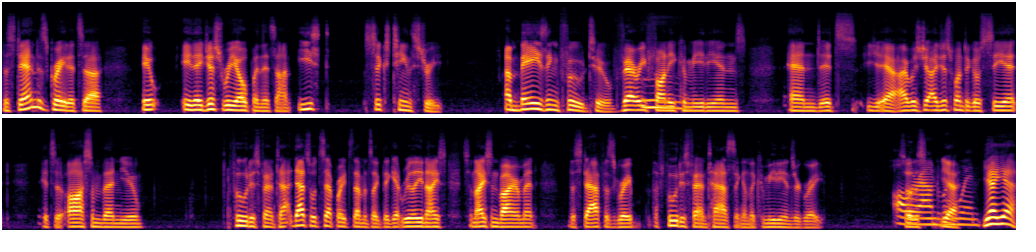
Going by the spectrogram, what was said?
The stand is great. It's uh, it, it they just reopened. It's on East 16th Street. Amazing food too. Very funny comedians, and it's yeah. I was I just went to go see it. It's an awesome venue. Food is fantastic. That's what separates them. It's like they get really nice. It's a nice environment. The staff is great. The food is fantastic, and the comedians are great. All So this- around yeah. win-win. Yeah, yeah.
